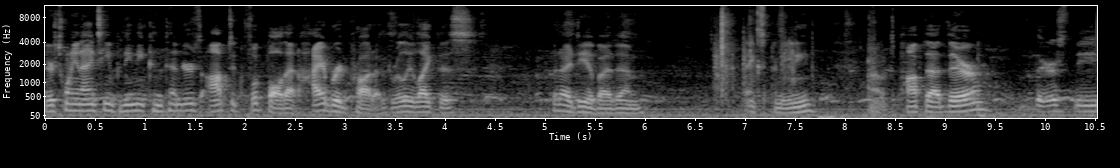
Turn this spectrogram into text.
There's 2019 Panini Contenders Optic Football, that hybrid product. Really like this. Good idea by them. Thanks, Panini. Now let's pop that there. There's the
